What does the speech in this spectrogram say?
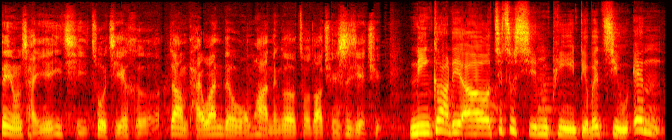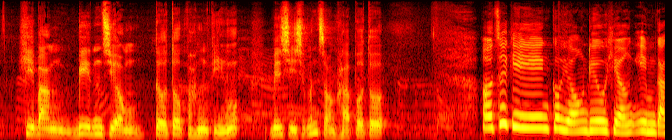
内容产业一起做结合，让台湾的文化能够走到全世界去。年假了后，这出新片就要上演，希望民众多多捧场。民视新闻综合报道。哦，最近高雄流行音乐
